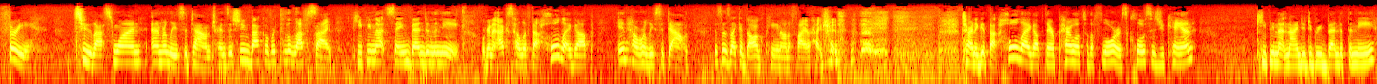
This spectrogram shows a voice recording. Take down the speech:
Three, two, last one, and release it down. Transitioning back over to the left side, keeping that same bend in the knee. We're going to exhale, lift that whole leg up, inhale, release it down. This is like a dog peeing on a fire hydrant. Trying to get that whole leg up there, parallel to the floor, as close as you can, keeping that 90 degree bend at the knee.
